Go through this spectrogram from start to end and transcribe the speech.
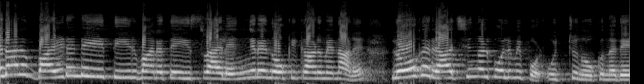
എന്നാലും ബൈഡന്റെ ഈ തീരുമാനത്തെ ഇസ്രായേൽ എങ്ങനെ നോക്കിക്കാണുമെന്നാണ് ലോക രാജ്യങ്ങൾ പോലും ഇപ്പോൾ ഉറ്റുനോക്കുന്നത്.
